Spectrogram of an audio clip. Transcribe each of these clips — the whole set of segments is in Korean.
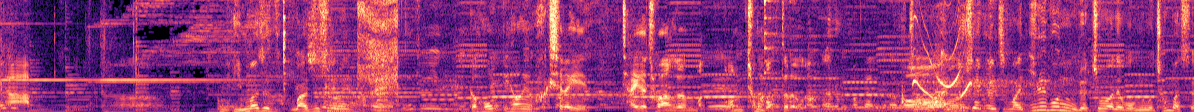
입맛에 맞으시는 그러니까 홍- 형이 확실하게 자기가 좋아하는 건 막 엄청 먹더라고요. 만두 세계를 지금 한 1분 몇 초 만에 먹는 건 처음 봤어요.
